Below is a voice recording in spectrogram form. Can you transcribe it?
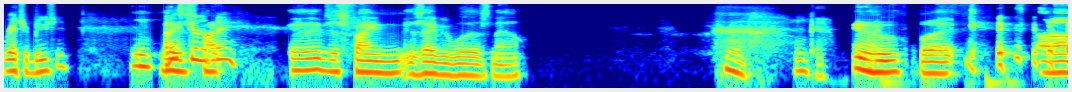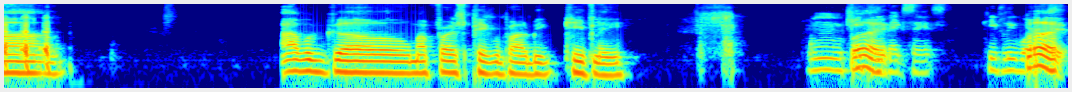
retribution? Mm, Are they they just still a thing? Yeah, they're just fighting Xavier Woods now. okay. Anywho, but um, I would go. My first pick would probably be Keith Lee, Mm, Keith Lee makes sense. Keith Lee but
